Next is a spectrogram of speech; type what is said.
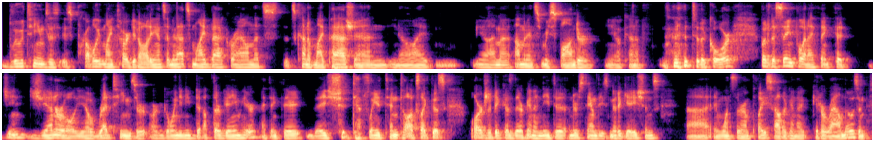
blue teams is, is probably my target audience. I mean, that's my background. That's that's kind of my passion. You know, I you know I'm a I'm an instant responder. You know, kind of to the core. But at the same point, I think that in general, you know, red teams are, are going to need to up their game here. I think they they should definitely attend talks like this, largely because they're going to need to understand these mitigations, uh, and once they're in place, how they're going to get around those. And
